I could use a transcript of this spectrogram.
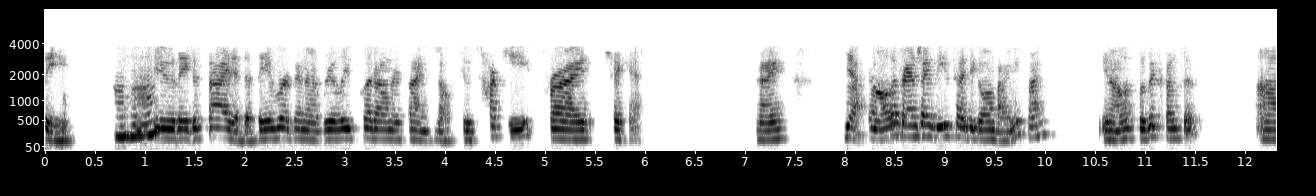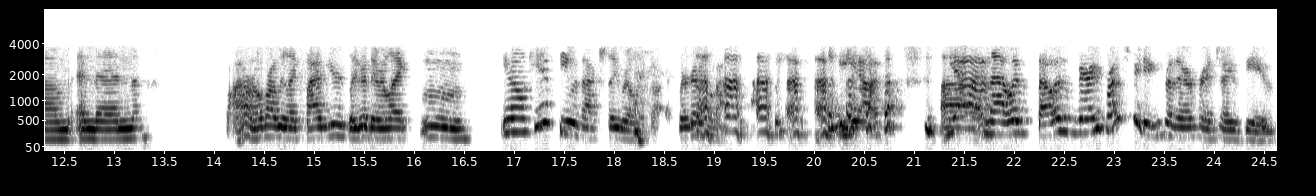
mm-hmm. to they decided that they were going to really put on their signs, you know, Kentucky Fried Chicken. right? Yeah. And all the franchisees had to go and buy new signs. You know, this was expensive. Um, and then, I don't know, probably like five years later, they were like, hmm, you know, KFC was actually really good. We're gonna go back. yeah, uh, yeah, and that was that was very frustrating for their franchisees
